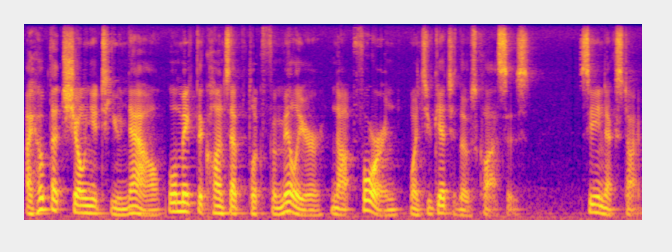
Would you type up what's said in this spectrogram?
I hope that showing it to you now will make the concept look familiar, not foreign, once you get to those classes. See you next time.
